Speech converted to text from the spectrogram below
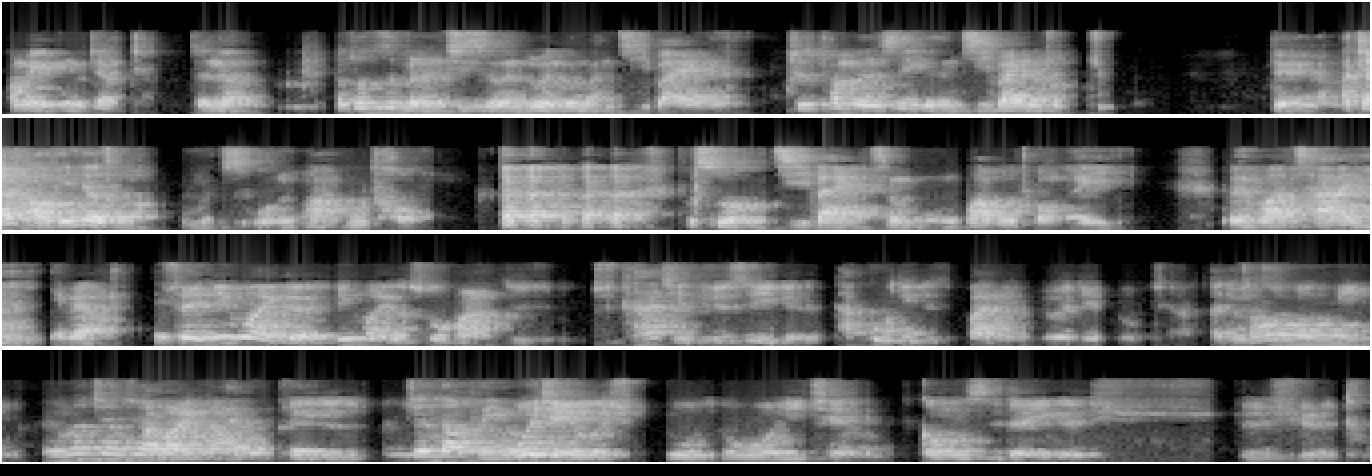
他们也跟我这样讲，真的，他说日本人其实很多人都蛮直白的，就是他们是一个很直白的种族。对啊，讲好听叫什么？我们是文化不同，不是我们击败，是我们文化不同而已，文化差异有没有？所以另外一个另外一个说法就是，就他其实就是一个，他固定就是半年就会联络一下，他就自动密。哦，那这样这样，他把你当就是真当朋友。我以前有个我我以前公司的一个就是学徒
